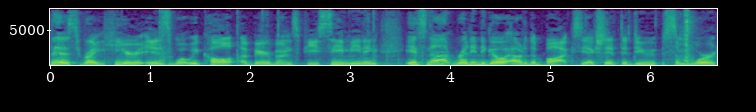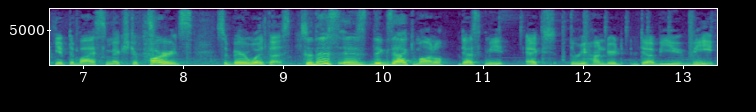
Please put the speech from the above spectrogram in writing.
This right here is what we call a bare bones PC, meaning it's not ready to go out of the box. You actually have to do some work. You have to buy some extra parts, so bear with us. So this is the exact model, DeskMeet X300WB.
